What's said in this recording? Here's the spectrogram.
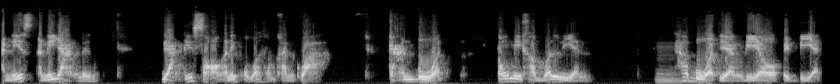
อันนี้อันนี้อย่างหนึ่งอย่างที่สองอันนี้ผมว่าสำคัญกว่า การบวชต้องมีคำว่าเรียนอืมถ้าบวชอย่างเดียวไปเบียด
